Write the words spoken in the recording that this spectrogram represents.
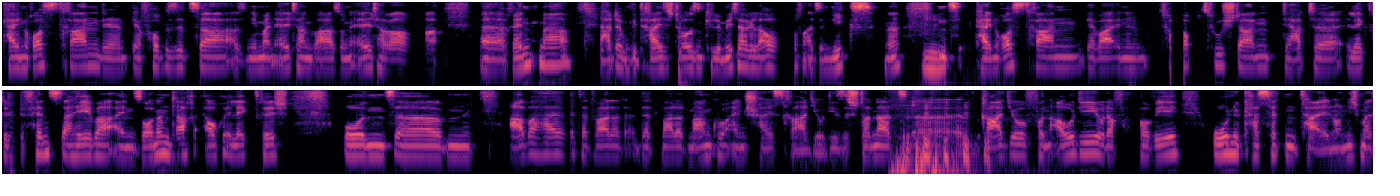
Kein Rost dran. Der, der Vorbesitzer, also neben meinen Eltern, war so ein älterer äh, Rentner, der hat irgendwie 30.000 Kilometer gelaufen, also nix, ne? Mhm. Und kein Rost dran, der war in einem Top-Zustand, der hatte elektrische Fensterheber, ein Sonnendach, auch elektrisch. Und ähm, aber halt, das war das, das war das Manko, ein scheiß Radio. Dieses Standard-Radio äh, von Audi oder VW ohne Kassettenteil, noch nicht mal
